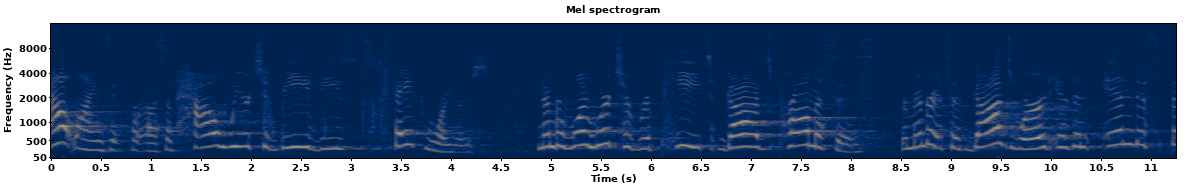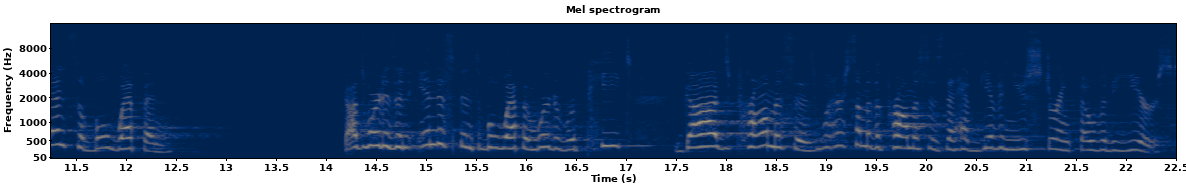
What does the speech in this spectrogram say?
outlines it for us of how we're to be these faith warriors. Number one, we're to repeat God's promises. Remember, it says God's word is an indispensable weapon. God's word is an indispensable weapon. We're to repeat God's promises. What are some of the promises that have given you strength over the years?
